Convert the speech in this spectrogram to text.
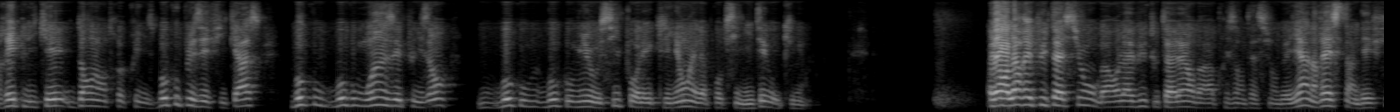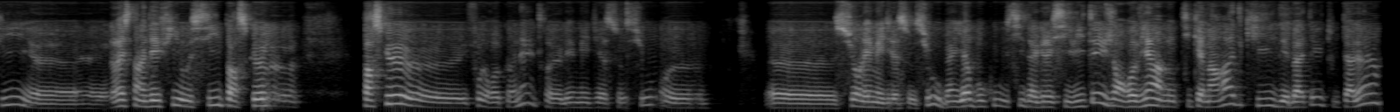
répliquée dans l'entreprise, beaucoup plus efficace, beaucoup, moins épuisant beaucoup, mieux aussi pour les clients et la proximité aux clients. Alors la réputation, bah, on l'a vu tout à l'heure dans la présentation de Yann, reste un défi, euh, reste un défi aussi parce que, parce que euh, il faut le reconnaître, les médias sociaux, euh, sur les médias sociaux, ben, il y a beaucoup aussi d'agressivité. J'en reviens à mes petits camarades qui débattaient tout à l'heure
